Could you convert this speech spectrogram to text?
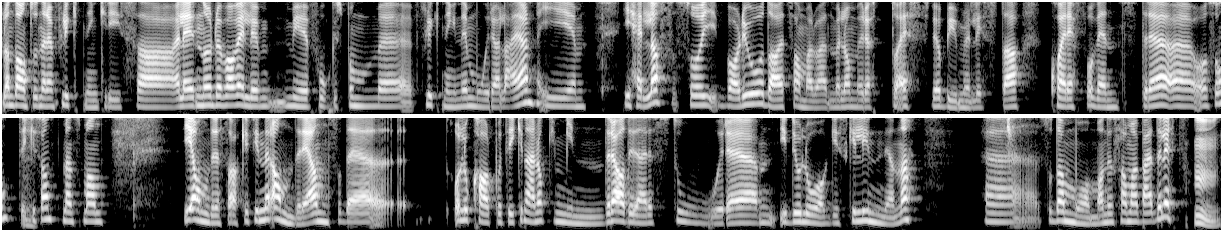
bl.a. under den flyktningkrisa, eller når det var veldig mye fokus på eh, flyktningene i Moria-leiren i, i, Hellas, så var det jo da et samarbeid mellom Rødt og SV og Bymiljølista, KrF og Venstre eh, og sånt, ikke mm. sant. Mens man i andre saker finner andre igjen. Det, og lokalpolitikken er nok mindre av de der store um, ideologiske linjene. Eh, så da må man jo samarbeide litt. Mm.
